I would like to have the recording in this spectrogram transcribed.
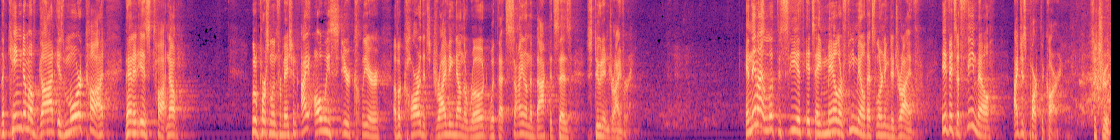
The kingdom of God is more caught than it is taught. Now, little personal information I always steer clear of a car that's driving down the road with that sign on the back that says student driver. And then I look to see if it's a male or female that's learning to drive. If it's a female, I just park the car. It's the truth.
